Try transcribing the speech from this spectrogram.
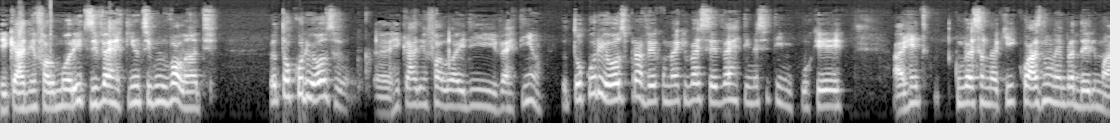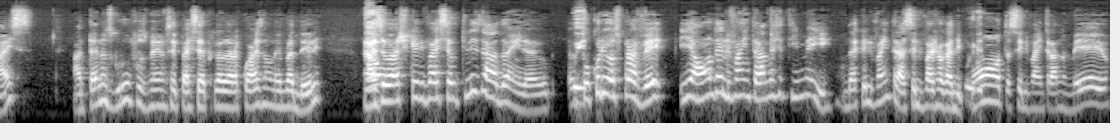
Ricardinho falou Moritz e Vertinho no segundo volante. Eu tô curioso, é, Ricardinho falou aí de Vertinho, eu tô curioso para ver como é que vai ser Vertinho nesse time, porque a gente conversando aqui quase não lembra dele mais. Até nos grupos mesmo você percebe que a galera quase não lembra dele. Mas eu acho que ele vai ser utilizado ainda. Eu, eu tô curioso para ver e aonde ele vai entrar nesse time aí. Onde é que ele vai entrar? Se ele vai jogar de ponta, se ele vai entrar no meio.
